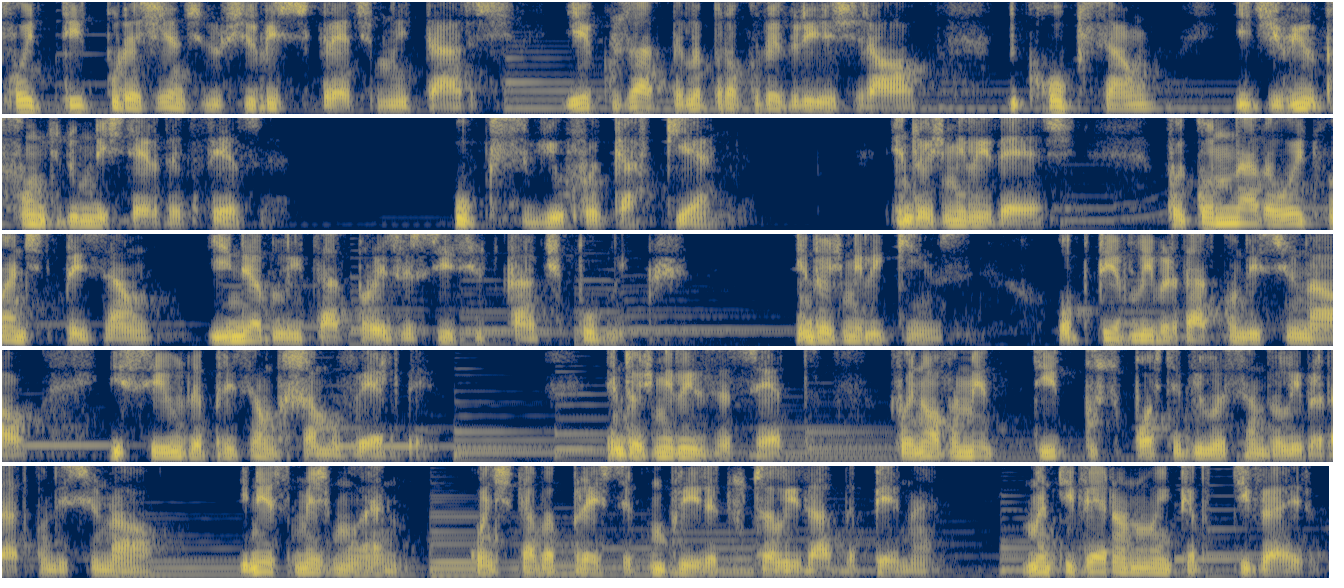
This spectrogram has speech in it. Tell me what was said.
foi detido por agentes dos serviços secretos militares e acusado pela Procuradoria-Geral de corrupção e desvio de fundos do Ministério da Defesa. O que seguiu foi kafkiano. Em 2010, foi condenado a oito anos de prisão e inabilitado para o exercício de cargos públicos. Em 2015, obteve liberdade condicional e saiu da prisão de Ramo Verde. Em 2017, foi novamente detido por suposta violação da liberdade condicional e, nesse mesmo ano, quando estava prestes a cumprir a totalidade da pena, mantiveram-no em cativeiro,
